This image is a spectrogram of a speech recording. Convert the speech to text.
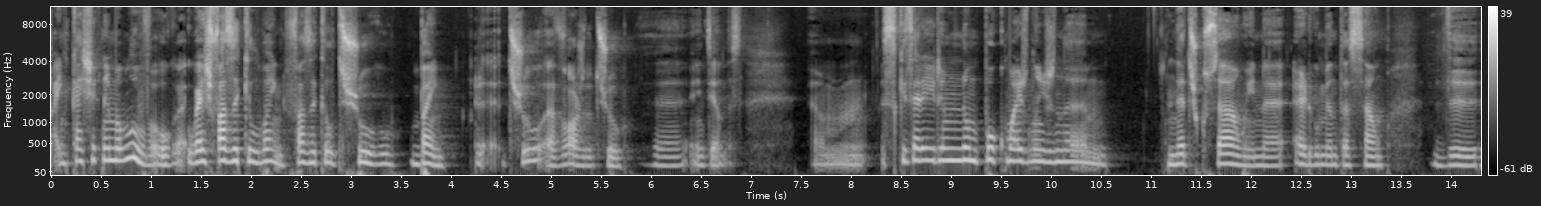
pá, encaixa que nem uma luva. O, o gajo faz aquilo bem, faz aquele texugo bem. Eh, texugo, a voz do texugo, uh, entenda-se. Um, se quiser ir um pouco mais longe na, na discussão e na argumentação de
